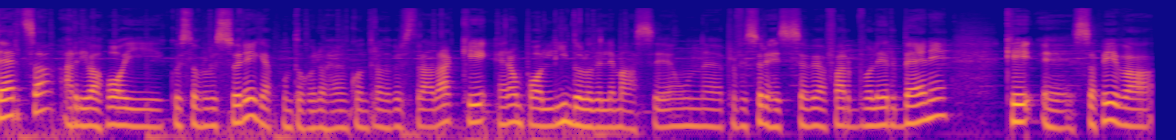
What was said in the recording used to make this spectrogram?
terza arriva poi questo professore, che è appunto quello che ho incontrato per strada, che era un po' l'idolo delle masse, un eh, professore che si sapeva far voler bene, che eh, sapeva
